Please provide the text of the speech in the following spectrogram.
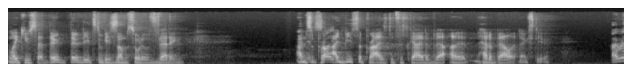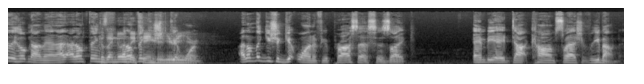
Like you said, there there needs to be some sort of vetting. I'm surprised. like- I'd be surprised if this guy had a, ba- uh, had a ballot next year. I really hope not, man. I, I don't think 'Cause I know don't they think change you should get year. one. I don't think you should get one if your process is like NBA.com slash rebounding.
